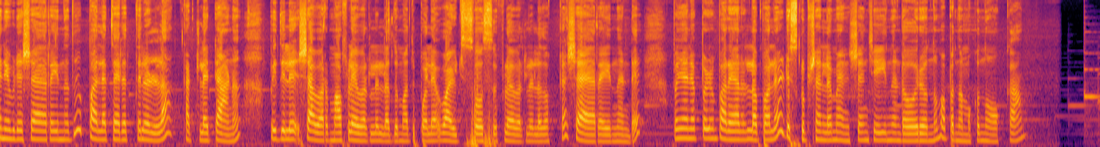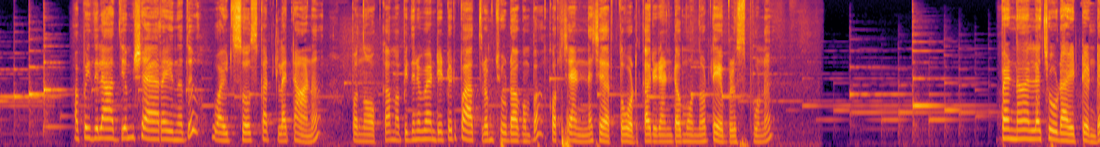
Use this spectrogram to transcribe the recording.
ഞാനിവിടെ ഷെയർ ചെയ്യുന്നത് പലതരത്തിലുള്ള കട്ട്ലറ്റാണ് അപ്പോൾ ഇതിൽ ഷവർമ ഫ്ലേവറിലുള്ളതും അതുപോലെ വൈറ്റ് സോസ് ഫ്ലേവറിലുള്ളതൊക്കെ ഷെയർ ചെയ്യുന്നുണ്ട്. അപ്പോൾ ഞാൻ എപ്പോഴും പറയാറുള്ള പോലെ ഡിസ്ക്രിപ്ഷനിൽ മെൻഷൻ ചെയ്യുന്നുണ്ട് ഓരോന്നും. അപ്പോൾ നമുക്ക് നോക്കാം. അപ്പോൾ ഇതിലാദ്യം ഷെയർ ചെയ്യുന്നത് വൈറ്റ് സോസ് കട്ട്ലറ്റ് ആണ്. അപ്പോൾ നോക്കാം. അപ്പോൾ ഇതിന് വേണ്ടിയിട്ട് ഒരു പാത്രം ചൂടാകുമ്പോൾ കുറച്ച് എണ്ണ ചേർത്ത് കൊടുക്കാം. ഒരു രണ്ടോ മൂന്നോ ടേബിൾ സ്പൂണ് അപ്പം എണ്ണ നല്ല ചൂടായിട്ടുണ്ട്.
